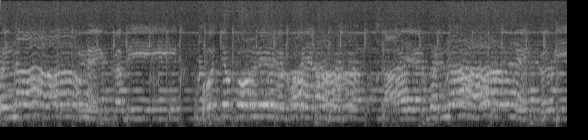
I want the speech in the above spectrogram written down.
कवी शायद नाम कवी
